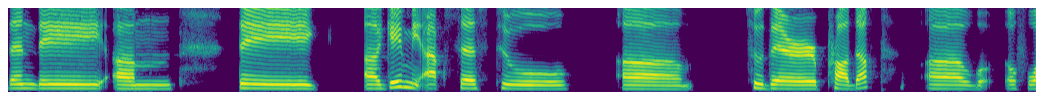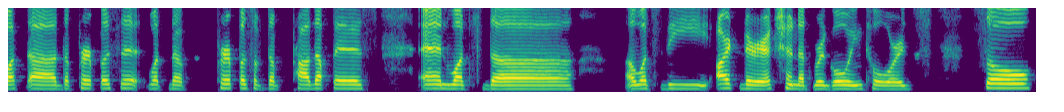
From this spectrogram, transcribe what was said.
Then they um, they uh, gave me access to um, to their product uh, of what uh, the purpose what the purpose of the product is, and what's the uh, what's the art direction that we're going towards. So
